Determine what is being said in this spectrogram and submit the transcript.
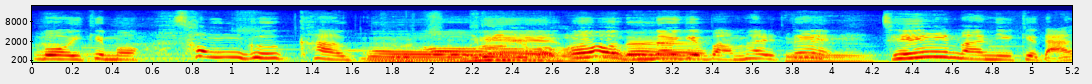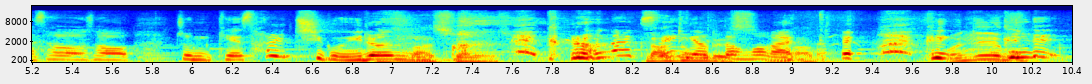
뭐 이렇게 뭐 성극하고 그렇죠. 문학의 예. 밤. 어, 네. 문학의 밤 할 때 예. 제일 많이 이렇게 나서서 좀 이렇게 설치고 이런 맞아요, 맞아요. 그런 학생이었던 그랬어, 것. 같아요. 그, 완전히 근데 뭐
